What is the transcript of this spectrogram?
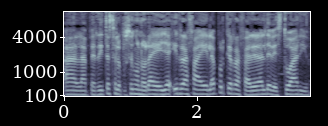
a- a la perrita se lo puse en honor a ella y Rafaela porque Rafael era el de vestuario.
